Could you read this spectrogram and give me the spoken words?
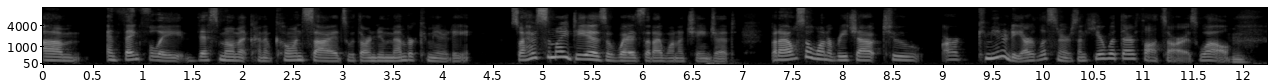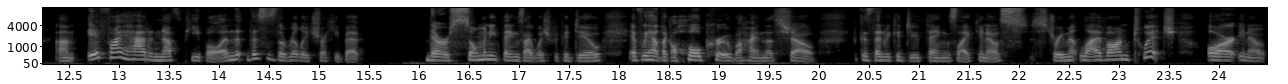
um, and thankfully this moment kind of coincides with our new member community so I have some ideas of ways that I want to change it, but I also want to reach out to our community, our listeners, and hear what their thoughts are as well. Mm. Um, if I had enough people, and th- this is the really tricky bit, there are so many things I wish we could do if we had like a whole crew behind this show, because then we could do things like you know s- stream it live on Twitch, or you know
